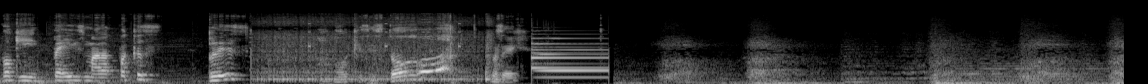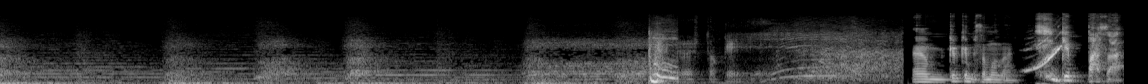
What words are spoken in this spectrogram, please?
fucking face, motherfuckers. Please. ¿qué es esto? No sé. ¿Esto qué Um, creo que empezamos mal. ¿Qué pasa?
